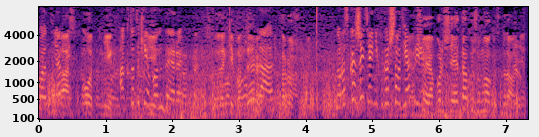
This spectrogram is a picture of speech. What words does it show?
Вот, я... Вас от них. А кто такие бандеры? Кто такие бандеры? Да. Хорошие. Ну расскажите о них, потому что вот я... Все, я больше, я и так уже много сказал. Нет.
